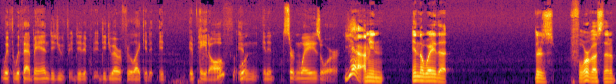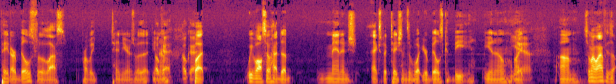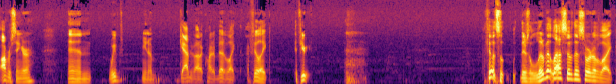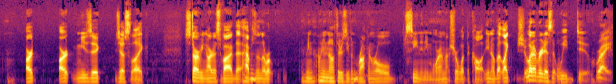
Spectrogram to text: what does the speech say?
with with that band? Did you did it did you ever feel like it it it paid off in in certain ways, or Yeah, I mean, in the way that there's four of us that have paid our bills for the last probably ten years with it. You okay, know? okay, but we've also had to manage expectations of what your bills could be. You know, yeah, like um, so my wife is an opera singer, and we've you know gabbed about it quite a bit. Of like, I feel like if you're, I feel it's there's a little bit less of this sort of like art, art, music, just like starving artist vibe that happens in the. I mean, I don't even know if there's even rock and roll scene anymore. I'm not sure what to call it, you know. But like, Sure. whatever it is that we do Right.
